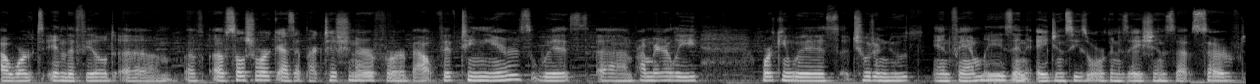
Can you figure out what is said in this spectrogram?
I worked in the field um, of, of, social work as a practitioner for about 15 years, with um, primarily working with children, youth, and families and agencies or organizations that served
